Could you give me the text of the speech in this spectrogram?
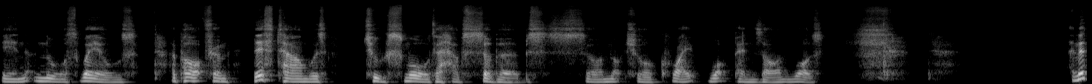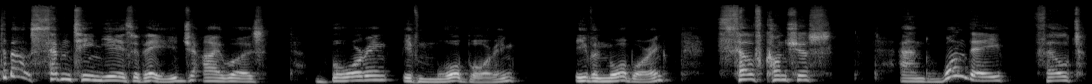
in North Wales. Apart from this town was too small to have suburbs, so I'm not sure quite what Pensarn was. And at about 17 years of age, I was boring, even more boring, even more boring, self conscious, and one day felt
